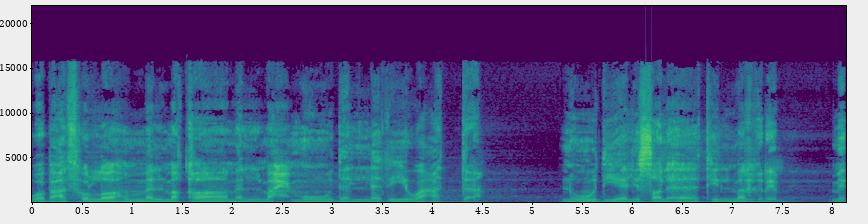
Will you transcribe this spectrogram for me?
وابعثه اللهم المقام المحمود الذي وعدته. نودي لصلاة المغرب من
